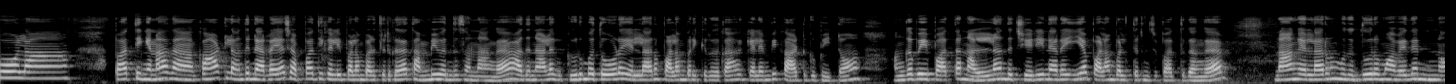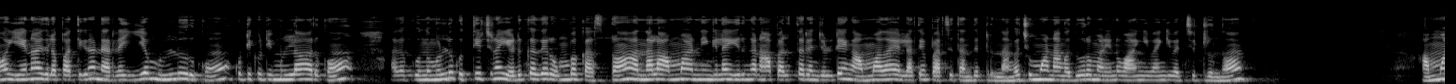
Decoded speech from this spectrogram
போகலாம் பார்த்தீங்கன்னா காட்டில் வந்து நிறையா சப்பாத்தி களி பழம் பறிச்சிருக்கதா தம்பி வந்து சொன்னாங்க. அதனால குடும்பத்தோடு எல்லோரும் பழம் பறிக்கிறதுக்காக கிளம்பி காட்டுக்கு போயிட்டோம். அங்கே போய் பார்த்தா நல்லா அந்த செடி நிறைய பழம் பழுத்துருந்துச்சு பார்த்துக்கோங்க நாங்கள் எல்லோரும் கொஞ்சம் தூரமாகவே தான் நின்னோம். ஏன்னா இதில் பார்த்திங்கன்னா நிறைய முள் இருக்கும். குட்டி குட்டி முள்ளாக இருக்கும். அதை இந்த முள் குத்திடுச்சுன்னா எடுக்கிறதே ரொம்ப கஷ்டம். அதனால் அம்மா நீங்களாம் இருங்க நான் பறித்து தரேன்னு சொல்லிட்டு எங்கள் அம்மா தான் எல்லாத்தையும் பறித்து தந்துட்டு இருந்தாங்க. சும்மா நாங்கள் தூரமாக நின்று வாங்கி வாங்கி வச்சிட்ருந்தோம் அம்மா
